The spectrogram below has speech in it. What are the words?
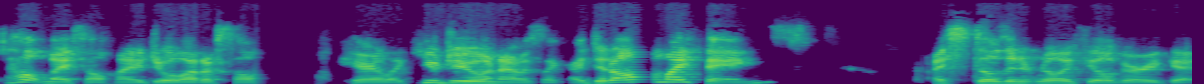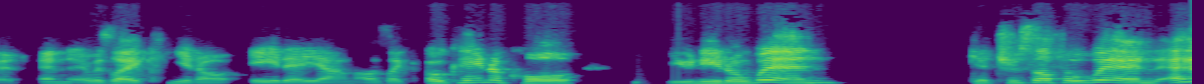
to help myself. And I do a lot of self care like you do. And I was like, I did all my things. I still didn't really feel very good. And it was like, you know, 8 a.m. I was like, okay, Nicole, you need a win. Get yourself a win. And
